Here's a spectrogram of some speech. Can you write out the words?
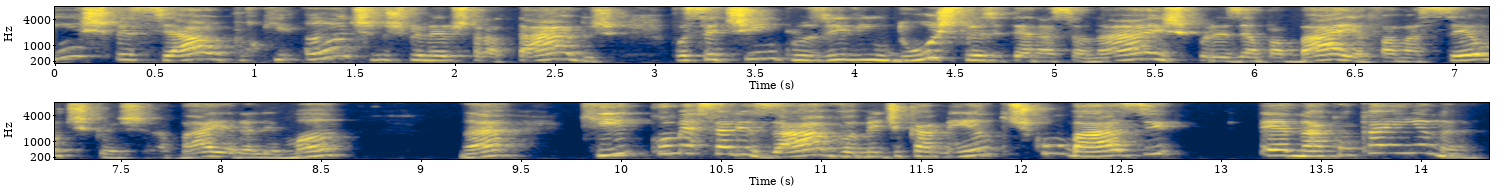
em especial porque antes dos primeiros tratados, você tinha inclusive indústrias internacionais, por exemplo, a Bayer Farmacêuticas, a Bayer alemã, né, que comercializava medicamentos com base é, na cocaína,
